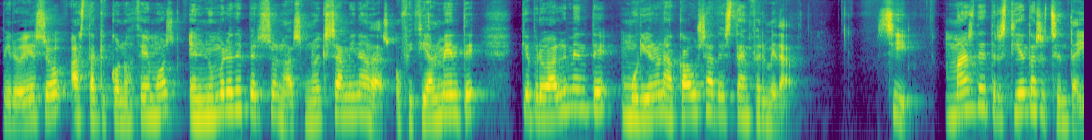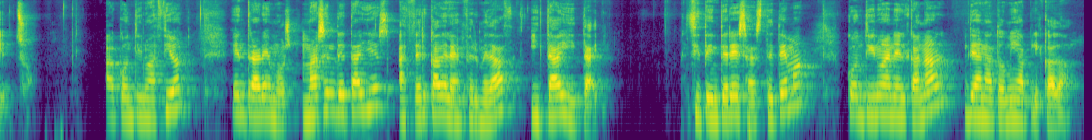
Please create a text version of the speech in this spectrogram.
pero eso hasta que conocemos el número de personas no examinadas oficialmente que probablemente murieron a causa de esta enfermedad. Sí, más de 388. A continuación, entraremos más en detalles acerca de la enfermedad Itai-Itai. Si te interesa este tema, continúa en el canal de Anatomía Aplicada.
